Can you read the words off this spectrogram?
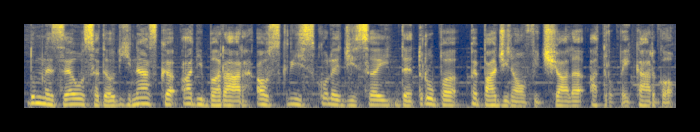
Dumnezeu să te odihnească, Adi Bărar, au scris colegii săi de trupă pe pagina oficială a trupei Cargo.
